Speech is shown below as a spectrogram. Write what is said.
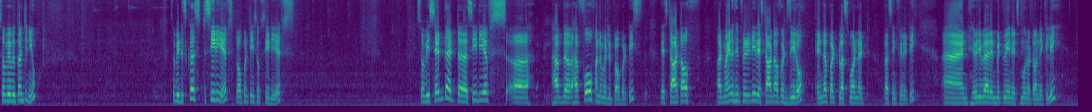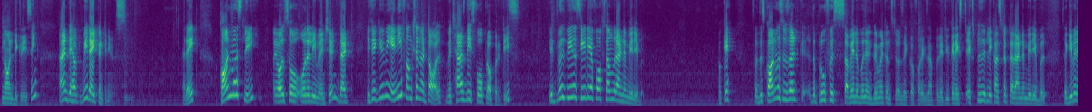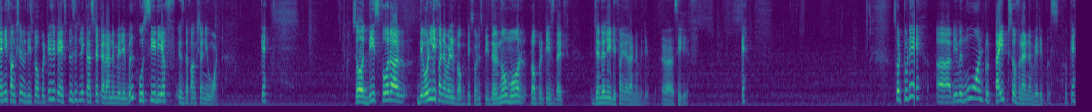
So, we will continue. So, we discussed CDFs properties of CDFs. So, we said that uh, CDFs uh, have the have four fundamental properties they start off at minus infinity they start off at 0 end up at plus 1 at plus infinity and everywhere in between it is monotonically non decreasing and they have to be right continuous right. Conversely, I also orally mentioned that if you give me any function at all which has these four properties it will be the CDF of some random variable. Okay. So, this converse result the proof is available in Grimmett and Stirzaker for example, it you can ex explicitly construct a random variable. So, given any function with these properties you can explicitly construct a random variable whose CDF is the function you want. Okay. So, these four are the only fundamental properties so to speak there are no more properties that generally define a random variable uh, CDF. So, today uh, we will move on to types of random variables. Okay.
